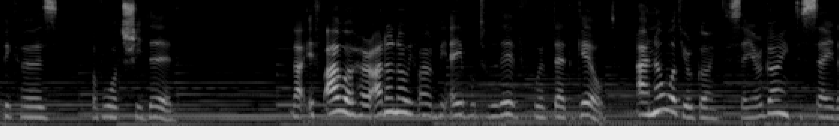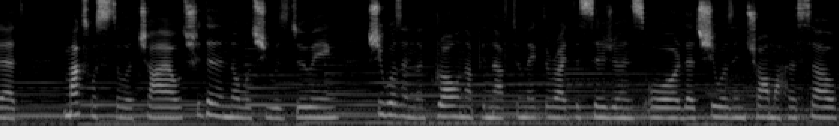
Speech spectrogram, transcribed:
because of what she did. Like if I were her, I don't know if I would be able to live with that guilt. I know what you're going to say. You're going to say that Max was still a child, she didn't know what she was doing, she wasn't grown up enough to make the right decisions, or that she was in trauma herself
